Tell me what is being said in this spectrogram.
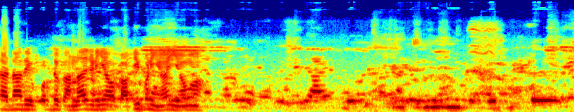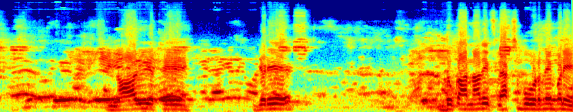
ਸਾਈਡਾਂ ਦੇ ਉੱਪਰ ਦੁਕਾਨਾਂ ਜਿਹੜੀਆਂ ਉਹ ਕਾਫੀ ਬਣੀਆਂ ਹੋਈਆਂ ਵਾ। ਨਾਲ ਹੀ ਇੱਥੇ ਜਿਹੜੇ ਦੁਕਾਨਾਂ ਦੇ ਫਲੈਕਸ ਬੋਰਡ ਨੇ ਬਣੇ,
